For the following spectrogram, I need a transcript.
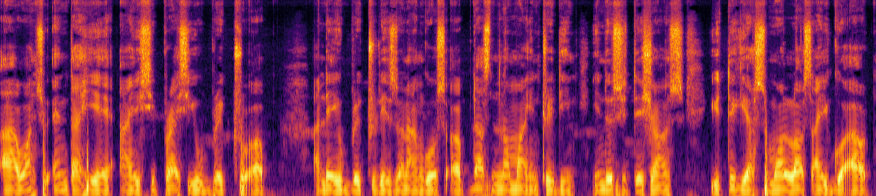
uh, want to enter here and you see price you break through up and then you break through the zone and goes up. That's normal in trading. In those situations you take your small loss and you go out.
